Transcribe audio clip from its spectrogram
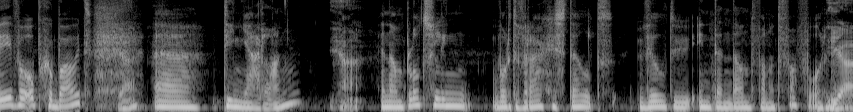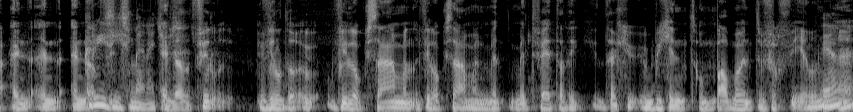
leven opgebouwd. Ja. Eh, tien jaar lang. Ja. En dan plotseling wordt de vraag gesteld, wilt u intendant van het FAF worden? Ja, en, en, en dat, Crisismanager. En dat viel, viel, er- viel, ook samen, viel ook samen met, met het feit dat, ik, dat je begint op een bepaald moment te vervelen. Ja? Hè?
